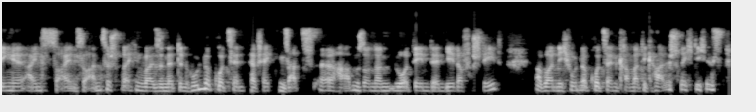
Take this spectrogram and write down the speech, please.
Dinge eins zu eins so anzusprechen, weil sie nicht den 100% perfekten Satz äh, haben, sondern nur den, den jeder versteht, aber nicht 100% grammatikalisch richtig ist.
